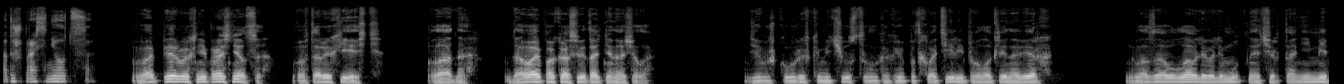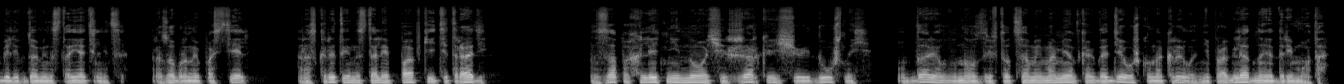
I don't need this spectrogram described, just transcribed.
а то ж проснется». «Во-первых, не проснется. Во-вторых, есть. Ладно, давай, пока светать не начало». Девушка урывками чувствовала, как ее подхватили и поволокли наверх. Глаза улавливали мутные очертания мебели в доме настоятельницы, разобранную постель, раскрытые на столе папки и тетради. Запах летней ночи, жарко еще и душный, ударил в ноздри в тот самый момент, когда девушку накрыла непроглядная дремота.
